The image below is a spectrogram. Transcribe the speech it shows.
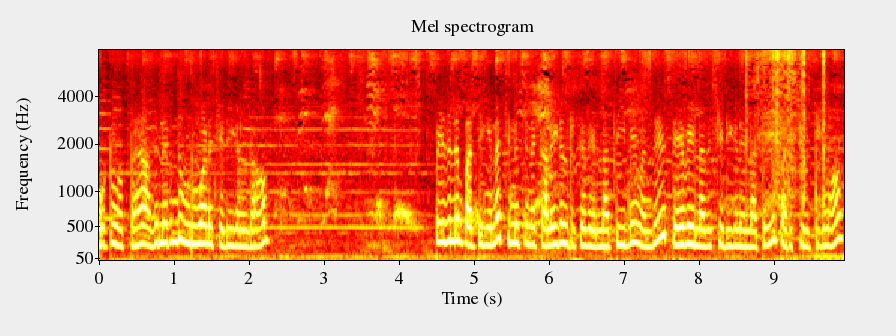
போட்டு வைப்பேன். அதுலேருந்து உருவான செடிகள் தான் இப்போ இதில் பார்த்தீங்கன்னா சின்ன சின்ன களைகள் இருக்கிறது எல்லாத்தையுமே வந்து தேவையில்லாத செடிகள் எல்லாத்தையும் பறித்து விட்டுறலாம்.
